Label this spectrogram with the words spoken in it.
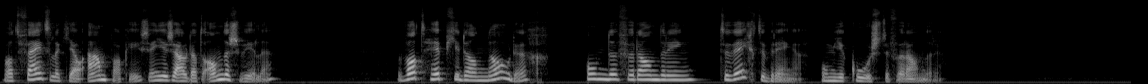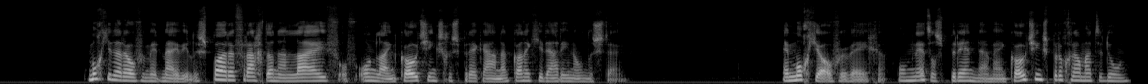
wat feitelijk jouw aanpak is en je zou dat anders willen, wat heb je dan nodig om de verandering teweeg te brengen, om je koers te veranderen? Mocht je daarover met mij willen sparren, vraag dan een live of online coachingsgesprek aan, dan kan ik je daarin ondersteunen. En mocht je overwegen om net als Brenda mijn coachingsprogramma te doen,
